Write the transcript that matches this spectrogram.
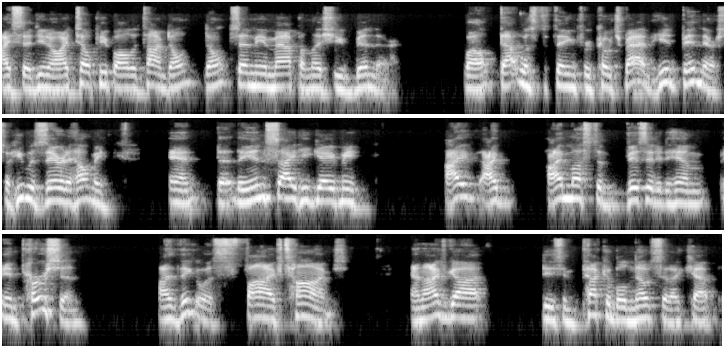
I said, you know, I tell people all the time, don't don't send me a map unless you've been there. Well, that was the thing for Coach Madden. He had been there, so he was there to help me. and the, the insight he gave me, I I I must have visited him in person. I think it was five times, and I've got these impeccable notes that I kept,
